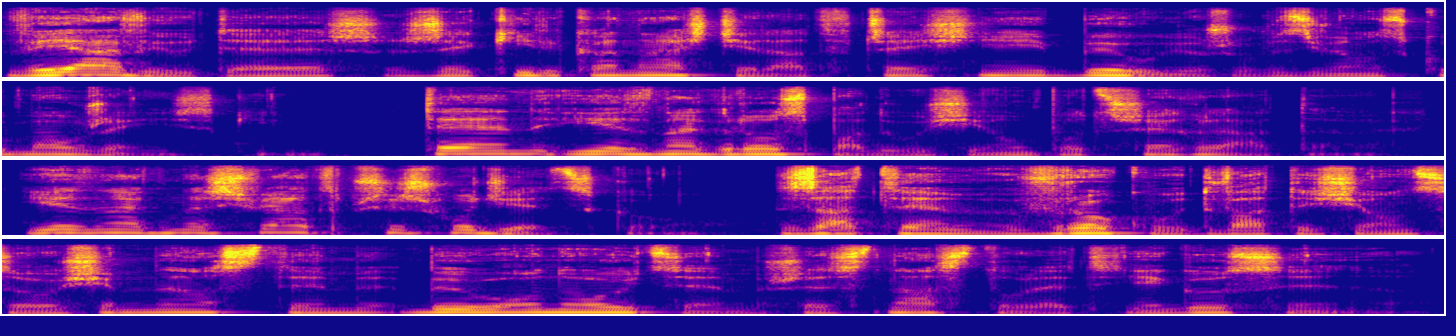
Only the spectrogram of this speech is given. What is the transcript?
Wyjawił też, że kilkanaście lat wcześniej był już w związku małżeńskim. Ten jednak rozpadł się po trzech latach. Jednak na świat przyszło dziecko. Zatem w roku 2018 był on ojcem 16-letniego syna.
